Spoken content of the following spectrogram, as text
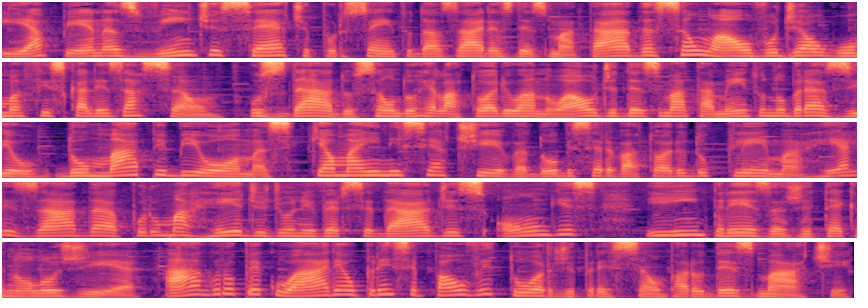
e apenas 27% das áreas desmatadas são alvo de alguma fiscalização. Os dados são do relatório anual de desmatamento no Brasil, do MAP Biomas, que é uma iniciativa do Observatório do Clima, realizada por uma rede de universidades, ONGs e empresas de tecnologia. A agropecuária é o principal vetor de pressão para o desmate.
